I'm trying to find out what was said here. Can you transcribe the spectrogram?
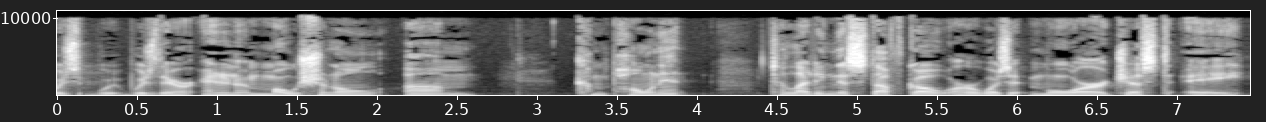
was was there an emotional um component to letting this stuff go or was it more just a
